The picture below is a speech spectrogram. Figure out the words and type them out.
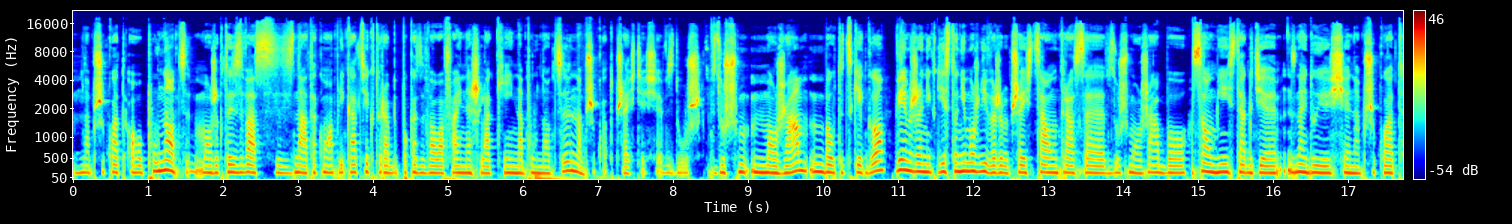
na przykład o północy. Może ktoś z Was zna taką aplikację, która by pokazywała fajne szlaki na północy, na przykład przejście się wzdłuż, wzdłuż Morza Bałtyckiego. Wiem, że jest to niemożliwe, żeby przejść całą trasę wzdłuż morza, bo są miejsca, gdzie znajduje się na przykład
